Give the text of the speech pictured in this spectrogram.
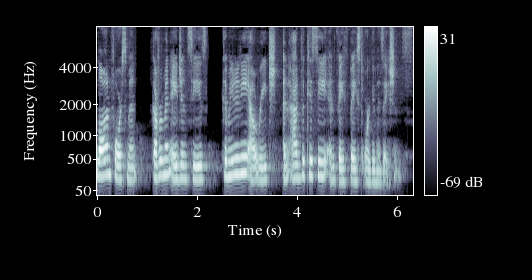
law enforcement, government agencies, community outreach, and advocacy and faith based organizations.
